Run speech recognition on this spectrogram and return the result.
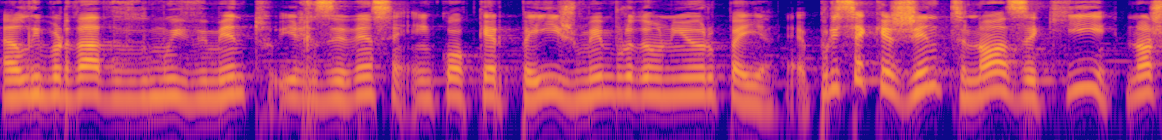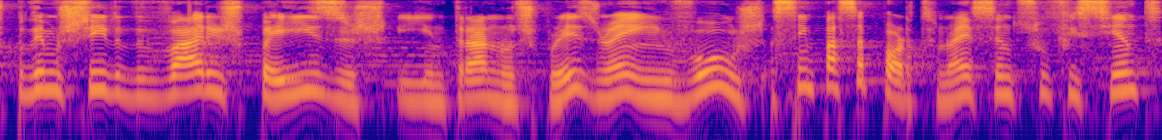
a liberdade de movimento e residência em qualquer país membro da União Europeia. É por isso é que a gente, nós aqui, nós podemos sair de vários países e entrar noutros países, não é? Em voos sem passaporte, não é? Sendo suficiente suficiente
